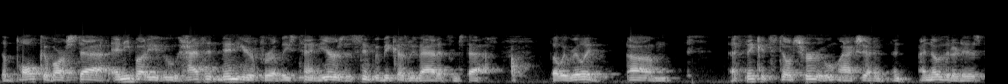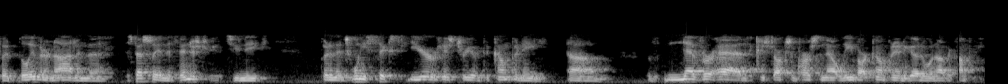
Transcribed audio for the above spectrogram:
the bulk of our staff, anybody who hasn't been here for at least ten years, is simply because we've added some staff. But we really, um, I think it's still true. Actually, I, I know that it is. But believe it or not, in the especially in this industry, it's unique. But in the 26 year history of the company, um, never had construction personnel leave our company to go to another company.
